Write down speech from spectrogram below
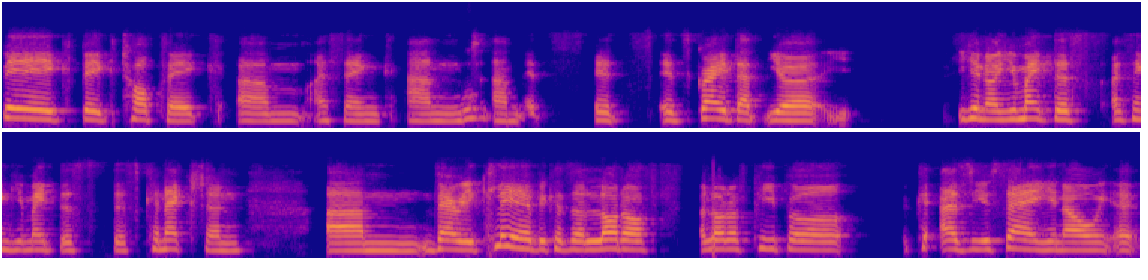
big big topic. Um, I think, and um, it's it's it's great that you're you know you made this. I think you made this this connection um, very clear because a lot of a lot of people, as you say, you know, uh,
